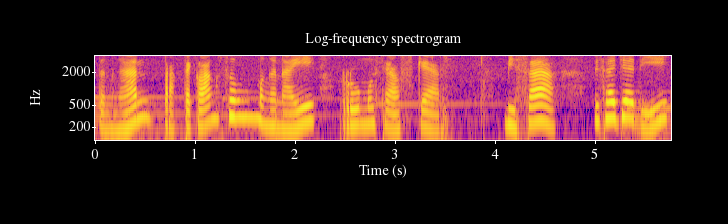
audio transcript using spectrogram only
dengan praktek langsung mengenai rumus self care. Bisa bisa jadi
